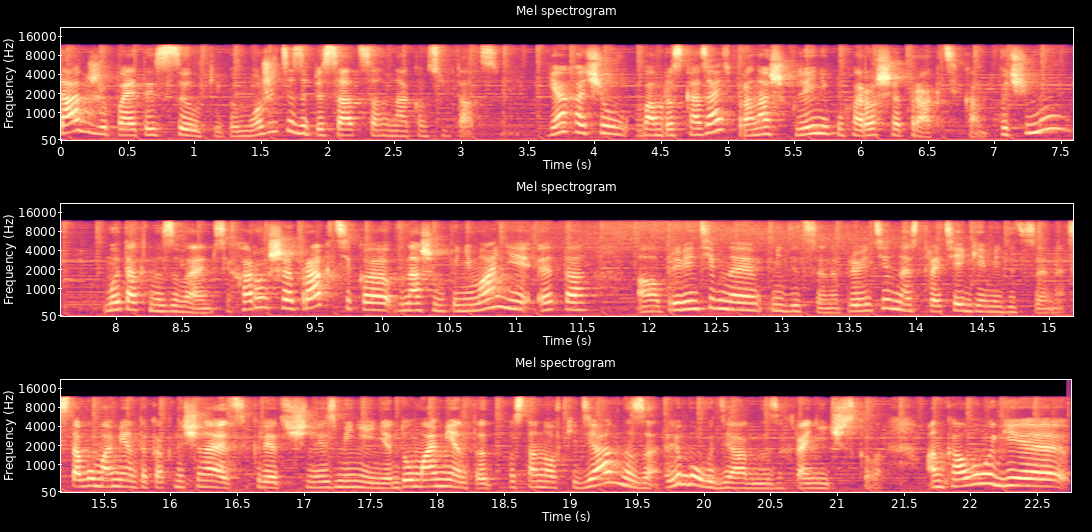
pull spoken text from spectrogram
Также по этой ссылке вы можете записаться на консультацию. Я хочу вам рассказать про нашу клинику «Хорошая практика». Почему мы так называемся? Хорошая практика в нашем понимании – это превентивная медицина, превентивная стратегия медицины. С того момента, как начинается клеточное изменение, до момента постановки диагноза, любого диагноза хронического, онкология,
